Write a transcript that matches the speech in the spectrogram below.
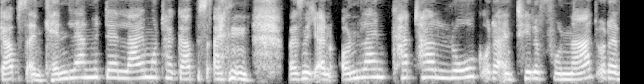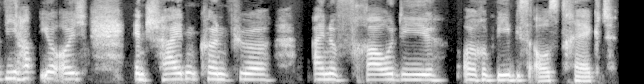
gab es ein Kennenlernen mit der Leihmutter? Gab es einen, weiß nicht, einen Online-Katalog oder ein Telefonat oder wie habt ihr euch entscheiden können für eine Frau, die eure Babys austrägt?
